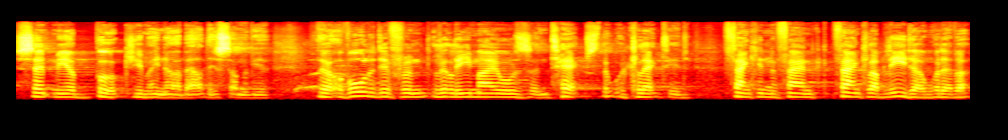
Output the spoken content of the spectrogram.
sent me a book, you may know about this, some of you, of all the different little emails and texts that were collected, thanking the fan, fan club leader, whatever,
